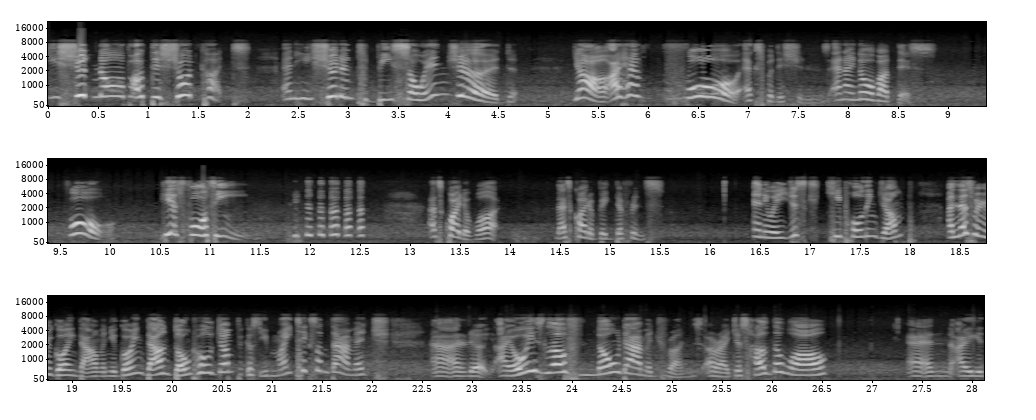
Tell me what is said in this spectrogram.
He should know about this shortcut! And he shouldn't be so injured! Yeah, I have four expeditions, and I know about this. Four! He has 14! That's quite a lot. That's quite a big difference. Anyway, you just keep holding jump. Unless when you're going down. When you're going down, don't hold jump because you might take some damage. And uh, I always love no damage runs. Alright, just hug the wall. And I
